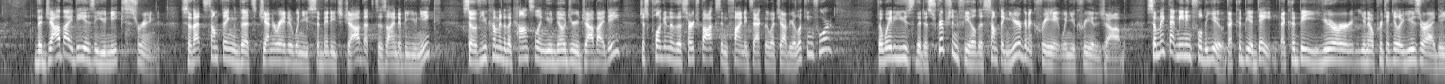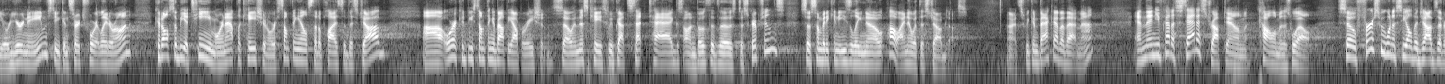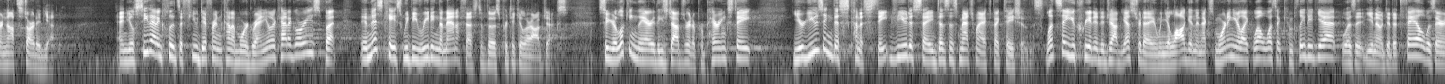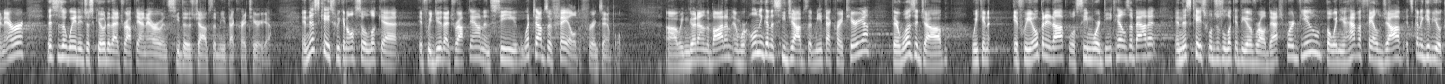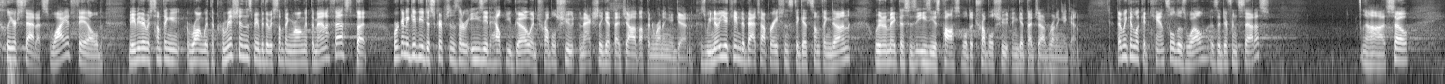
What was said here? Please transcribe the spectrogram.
The job ID is a unique string. So that's something that's generated when you submit each job that's designed to be unique. So if you come into the console and you know your job ID, just plug into the search box and find exactly what job you're looking for. The way to use the description field is something you're going to create when you create a job. So make that meaningful to you. That could be a date. That could be your you know, particular user ID or your name, so you can search for it later on. Could also be a team or an application or something else that applies to this job. Uh, or it could be something about the operation. So in this case, we've got set tags on both of those descriptions, so somebody can easily know, oh, I know what this job does. All right, so we can back out of that, Matt. And then you've got a status drop-down column as well. So first, we want to see all the jobs that are not started yet. And you'll see that includes a few different kind of more granular categories. But in this case, we'd be reading the manifest of those particular objects. So you're looking there, these jobs are in a preparing state. You're using this kind of state view to say, does this match my expectations? Let's say you created a job yesterday, and when you log in the next morning, you're like, well, was it completed yet? Was it, you know, did it fail? Was there an error? This is a way to just go to that drop-down arrow and see those jobs that meet that criteria. In this case, we can also look at, if we do that drop-down and see what jobs have failed, for example. Uh, we can go down the bottom, and we're only going to see jobs that meet that criteria. There was a job. We can, if we open it up, we'll see more details about it. In this case, we'll just look at the overall dashboard view. But when you have a failed job, it's going to give you a clear status, why it failed. Maybe there was something wrong with the permissions. Maybe there was something wrong with the manifest. But we're going to give you descriptions that are easy to help you go and troubleshoot and actually get that job up and running again. Because we know you came to batch operations to get something done. We're going to make this as easy as possible to troubleshoot and get that job running again. Then we can look at canceled as well as a different status. Uh, so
